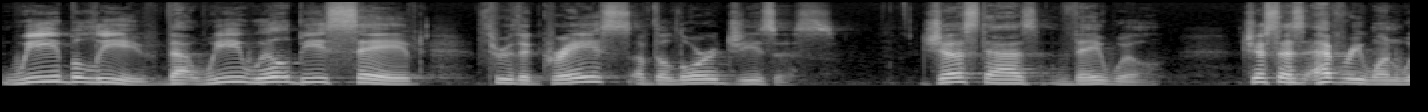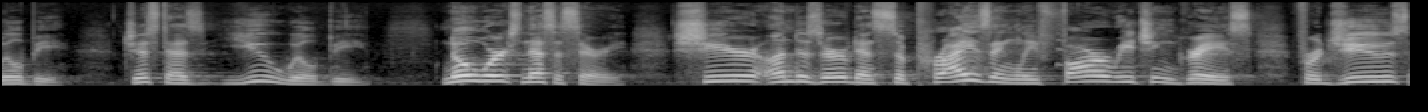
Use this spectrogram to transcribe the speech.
We believe that we will be saved through the grace of the Lord Jesus, just as they will, just as everyone will be, just as you will be. No works necessary, sheer, undeserved, and surprisingly far reaching grace for Jews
